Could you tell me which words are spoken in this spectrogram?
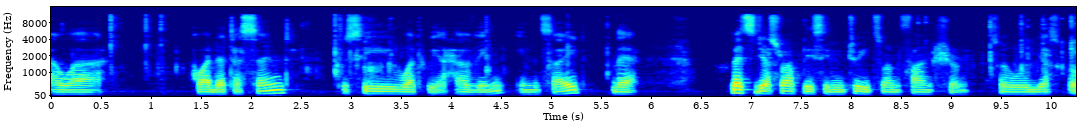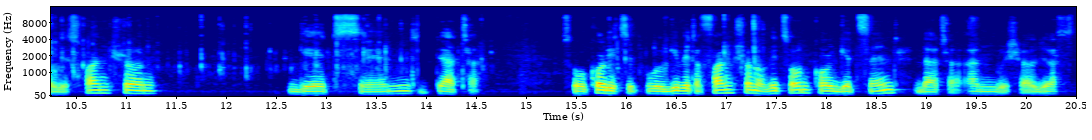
our our data send to see what we are having inside there. Let's just wrap this into its own function. So we'll just call this function get send data. So we'll call it, we'll give it a function of its own called get send data, and we shall just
